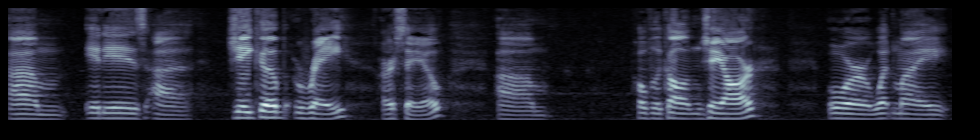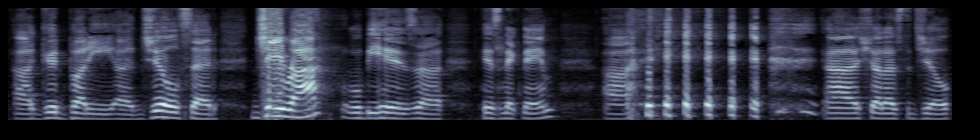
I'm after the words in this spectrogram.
Um, it is uh, Jacob Ray Arceo. Um, hopefully, call him Jr. Or what my uh, good buddy uh, Jill said, J Ra will be his uh, his nickname. Uh, uh, shout outs to Jill.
